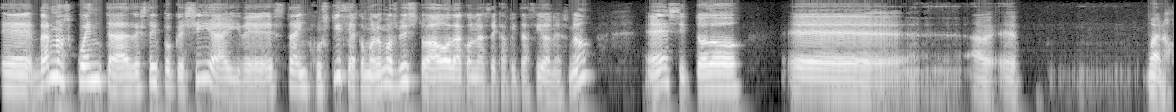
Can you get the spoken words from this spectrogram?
eh, darnos cuenta de esta hipocresía y de esta injusticia, como lo hemos visto ahora con las decapitaciones, ¿no? Eh, si todo, a ver, bueno,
